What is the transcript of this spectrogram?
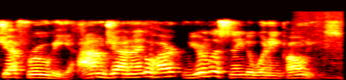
Jeff Ruby. I'm John Englehart, and you're listening to Winning Ponies.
